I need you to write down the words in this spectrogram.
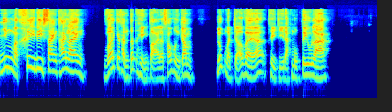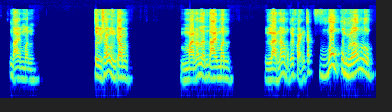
Nhưng mà khi đi sang Thái Lan với cái thành tích hiện tại là 6%, lúc mà trở về á, thì chị đặt mục tiêu là Diamond từ 6% mà nó lên diamond là nó một cái khoảng cách vô cùng lớn luôn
